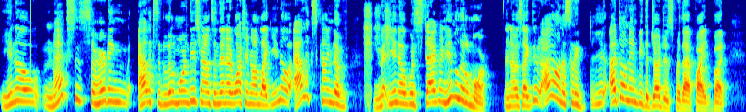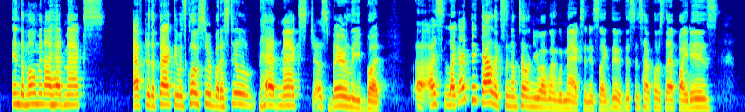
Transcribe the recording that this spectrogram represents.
you know, Max is hurting Alex a little more in these rounds. And then I'd watch it and I'm like, you know, Alex kind of, you know, was staggering him a little more. And I was like, dude, I honestly, I don't envy the judges for that fight, but in the moment I had Max after the fact, it was closer, but I still had Max just barely. But uh, I like I picked Alex, and I'm telling you, I went with Max, and it's like, dude, this is how close that fight is.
